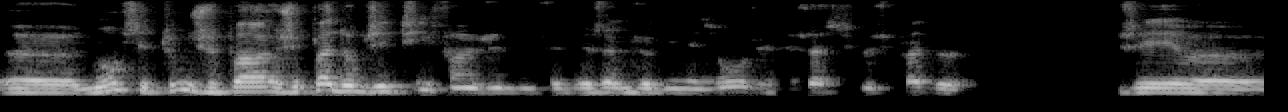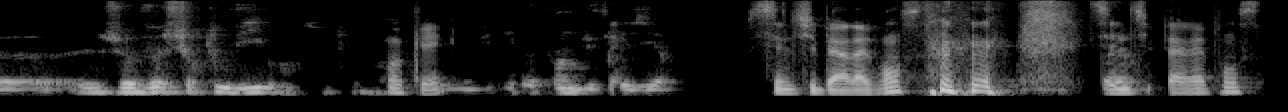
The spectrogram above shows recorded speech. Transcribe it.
Euh, non, c'est tout. J'ai pas, j'ai pas d'objectif. Hein. J'ai déjà une jolie maison. J'ai déjà, j'ai pas de, j'ai, je veux surtout vivre. Ok. Vivre, prendre du plaisir. C'est une super réponse. c'est une super réponse.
